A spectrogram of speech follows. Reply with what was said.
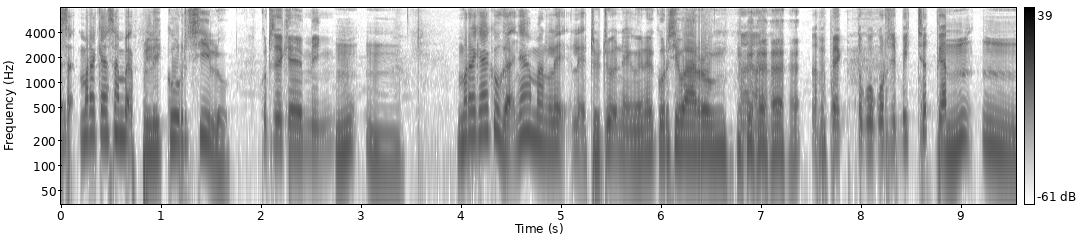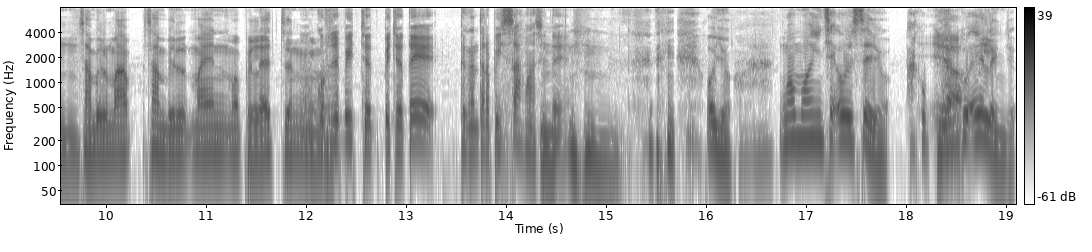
sa- mereka sampai beli kursi loh. Kursi gaming. Mm-mm. Mereka aku gak nyaman lek lek duduk nek ngene kursi warung. Heeh. Lebih baik tuku kursi pijet kan. Mm-mm. Sambil ma- sambil main Mobile Legend. ngono. Kursi pijet, pijetnya dengan terpisah maksudnya. Mm. oh yo, ngomongin COC yo, aku biyen Iya. ku eling yo.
